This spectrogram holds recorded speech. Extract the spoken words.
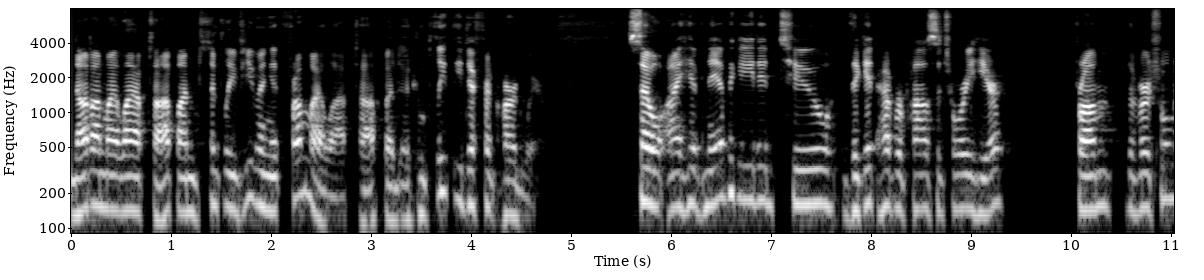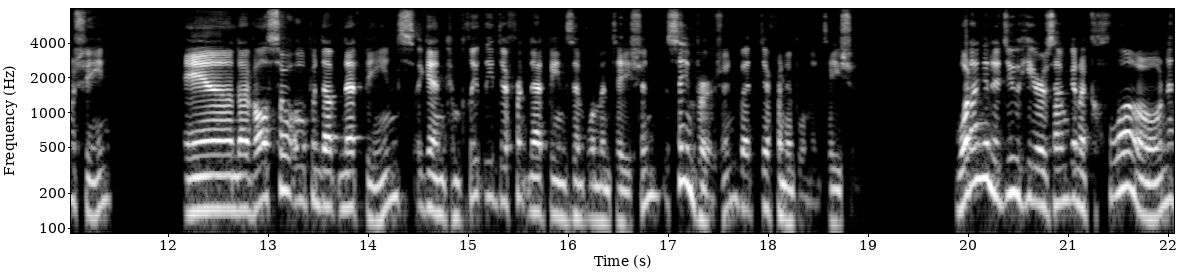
not on my laptop. I'm simply viewing it from my laptop, but a completely different hardware. So I have navigated to the GitHub repository here from the virtual machine. And I've also opened up NetBeans, again, completely different NetBeans implementation, the same version, but different implementation. What I'm going to do here is I'm going to clone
